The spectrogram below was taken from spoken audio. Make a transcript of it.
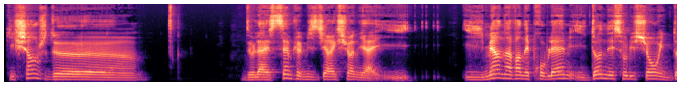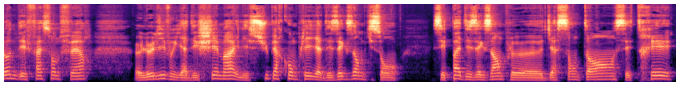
qui change de de la simple misdirection. Il y a, il met en avant des problèmes, il donne des solutions, il donne des façons de faire. Euh, le livre, il y a des schémas, il est super complet, il y a des exemples qui sont, c'est pas des exemples euh, d'il y a 100 ans, c'est très,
